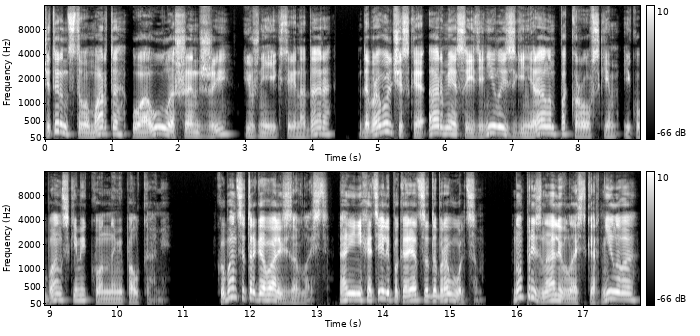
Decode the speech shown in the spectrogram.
14 марта у аула Шенджи, южнее Екатеринодара, добровольческая армия соединилась с генералом Покровским и кубанскими конными полками. Кубанцы торговались за власть. Они не хотели покоряться добровольцам, но признали власть Корнилова,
